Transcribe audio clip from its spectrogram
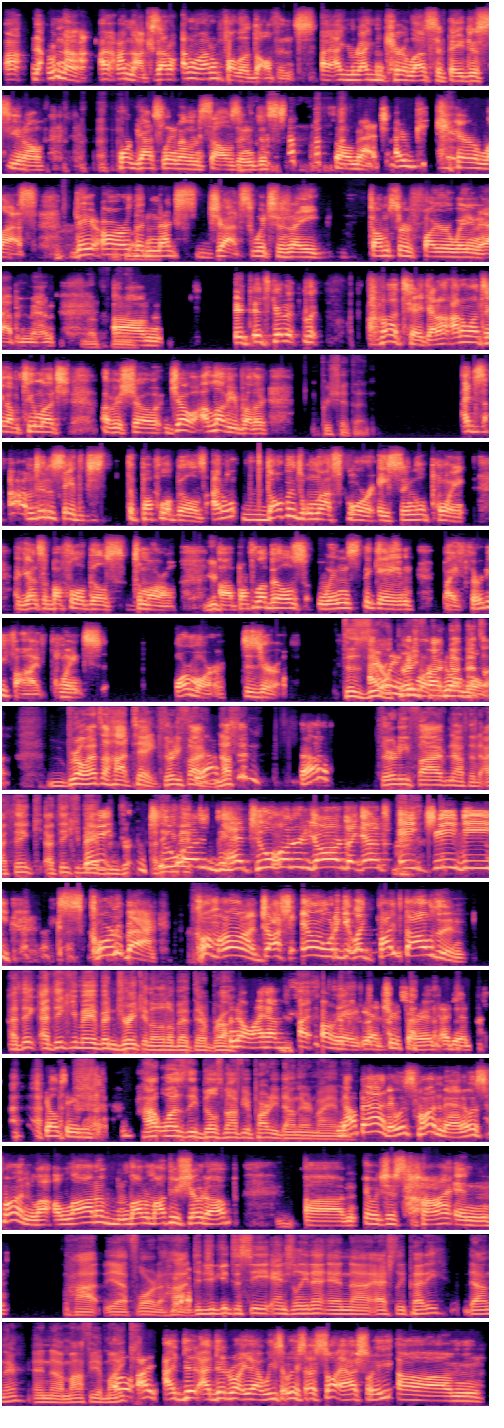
Uh, no, I'm not. I, I'm not because I don't. I don't. I don't follow the Dolphins. I, I, I can care less if they just you know pour gasoline on themselves and just throw a match. I care less. They are the next Jets, which is a dumpster fire waiting to happen, man. Um, it, it's gonna. Like, hot take, and I, I don't want to take up too much of your show, Joe. I love you, brother. Appreciate that. I just I'm just gonna say that just the Buffalo Bills. I don't the Dolphins will not score a single point against the Buffalo Bills tomorrow. Uh, Buffalo Bills wins the game by 35 points or more to zero. To zero. wouldn't give him a 35 no- that's a, bro, that's a hot take. 35 Yeah. nothing? Yeah. 35 nothing. I think I think you may have They been I think you may- had 200 yards against a JV cornerback. Come on, Josh Allen would have get like 5,000. I think I think you may have been drinking a little bit there, bro. No, I have. I, okay, yeah, true. Sorry, I, I did. Guilty. How was the Bills Mafia party down there in Miami? Not bad. It was fun, man. It was fun. Lo- A lot of a lot of mafia showed up. Um, it was just hot and Hot, yeah, Florida, hot. Did you get to see Angelina and uh, Ashley Petty down there and uh, Mafia Mike? oh, I, I did I did right. Yeah, we we- I saw Ashley. Um,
